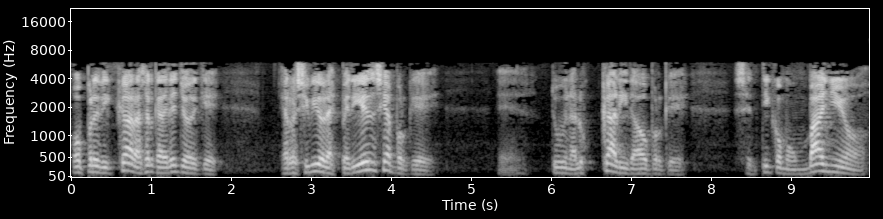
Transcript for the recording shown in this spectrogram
o predicar acerca del hecho de que he recibido la experiencia porque eh, tuve una luz cálida o porque sentí como un baño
